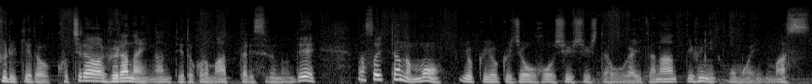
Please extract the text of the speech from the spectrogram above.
降るけどこちらは降らないなんていうところもあったりするのでまあ、そういったのもよくよく情報収集した方がいいかなっていうふうに思います。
